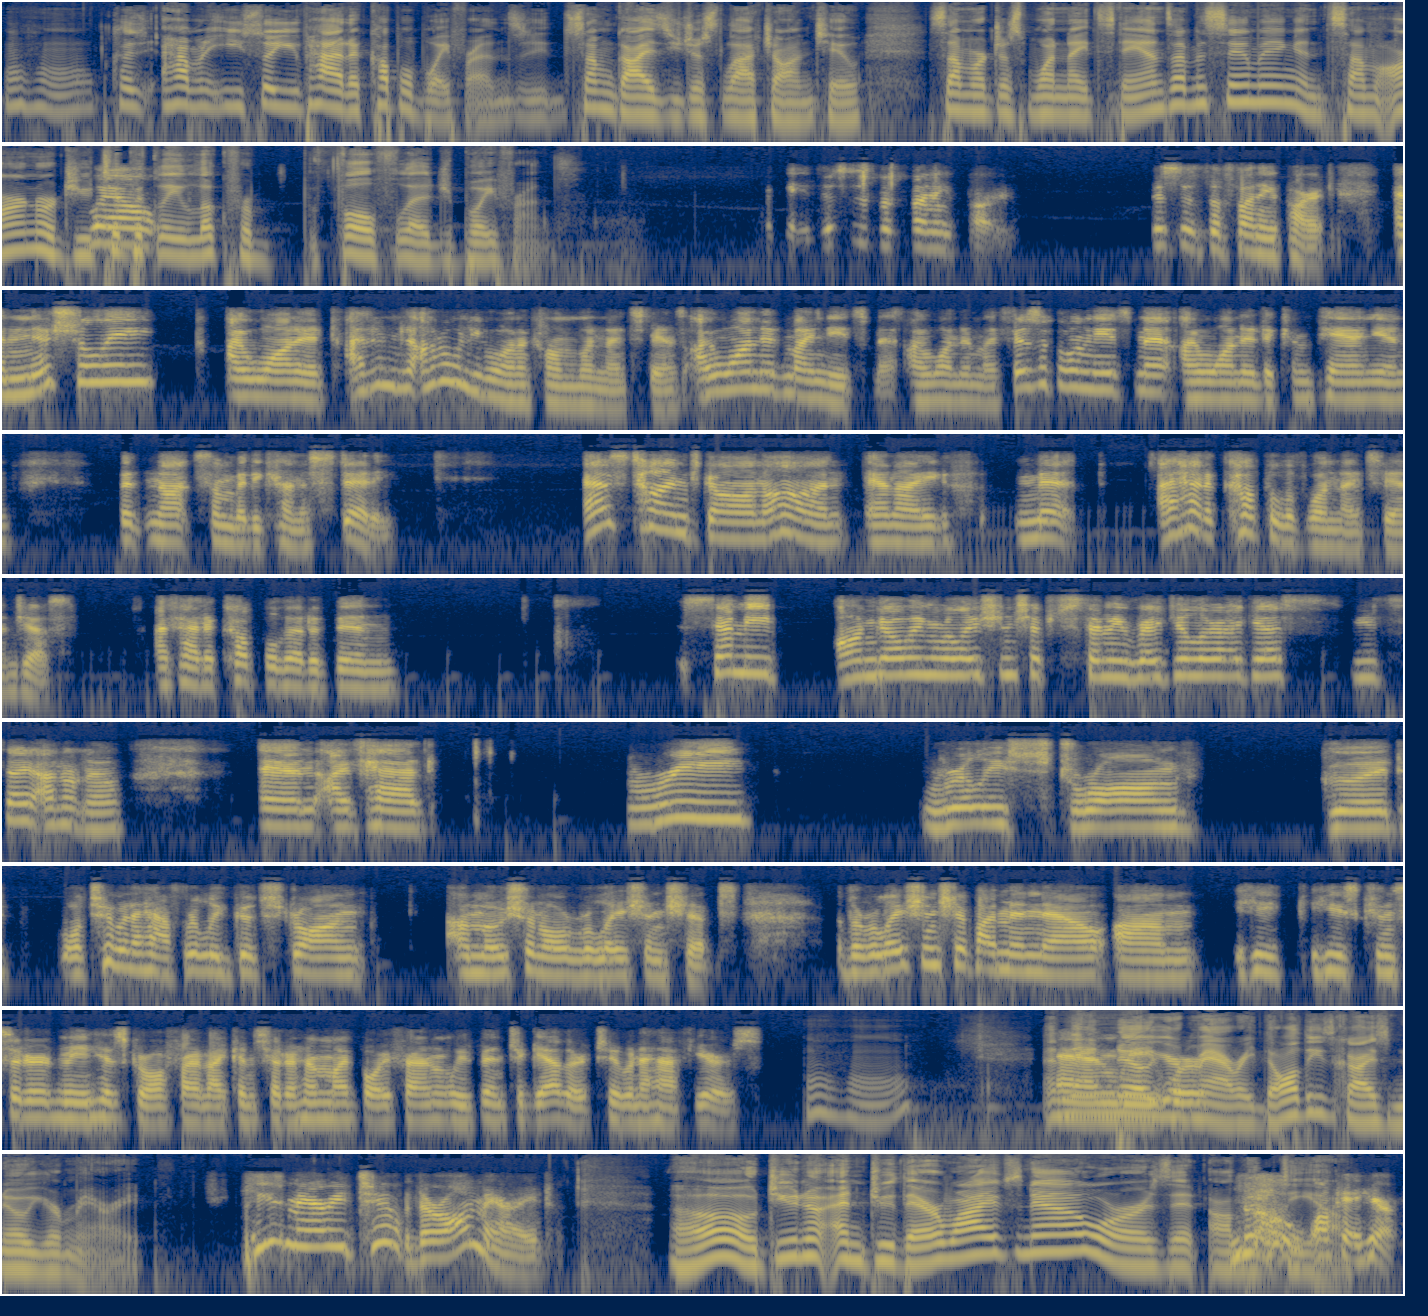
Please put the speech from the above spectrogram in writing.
Because how many? You, so you've had a couple boyfriends. Some guys you just latch on to. Some are just one night stands. I'm assuming, and some aren't. Or do you Well- typically look for full fledged boyfriends? Okay, this is the funny part. This is the funny part. Initially, I wanted I don't I don't even want to call them one night stands. I wanted my needs met. I wanted my physical needs met. I wanted a companion, but not somebody kind of steady. As time's gone on and I met I had a couple of one night stands, yes. I've had a couple that have been semi ongoing relationships, semi regular, I guess you'd say. I don't know. And I've had three really strong, good, well, two and a half really good, strong emotional relationships. The relationship I'm in now, um, he he's considered me his girlfriend. I consider him my boyfriend. We've been together two and a half years. Mm-hmm. And, And they know we you're were- married. All these guys know you're married. He's married too. They're all married. Oh, do you know? And do their wives know, or is it on No, the DL? okay, here.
